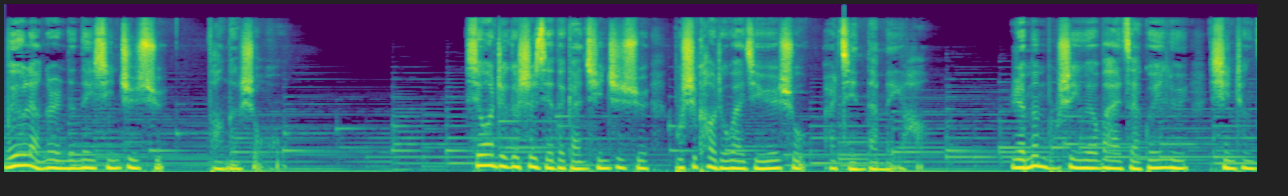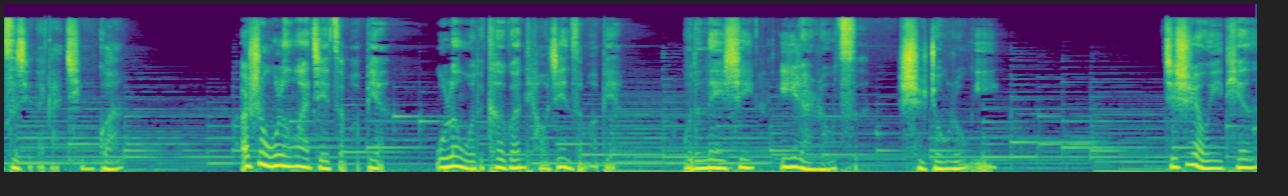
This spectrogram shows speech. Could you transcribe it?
唯有两个人的内心秩序，方能守护。希望这个世界的感情秩序不是靠着外界约束而简单美好，人们不是因为外在规律形成自己的感情观，而是无论外界怎么变，无论我的客观条件怎么变，我的内心依然如此，始终如一。即使有一天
